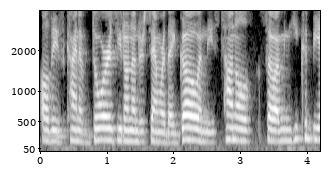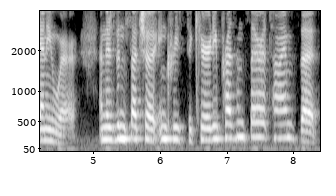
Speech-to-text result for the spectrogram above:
all these kind of doors you don't understand where they go, and these tunnels. So I mean, he could be anywhere. And there's been such an increased security presence there at times that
